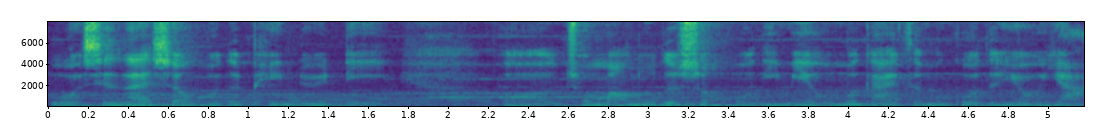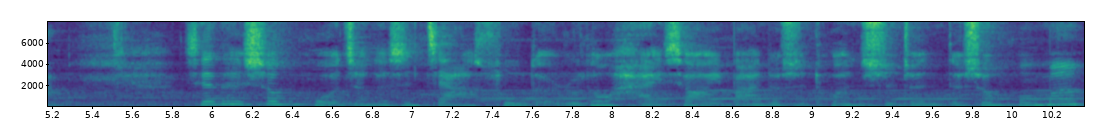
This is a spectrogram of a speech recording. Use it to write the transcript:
我现在生活的频率里。呃，从忙碌的生活里面，我们该怎么过得优雅？现在生活整个是加速的，如同海啸一般，就是吞噬着你的生活吗？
